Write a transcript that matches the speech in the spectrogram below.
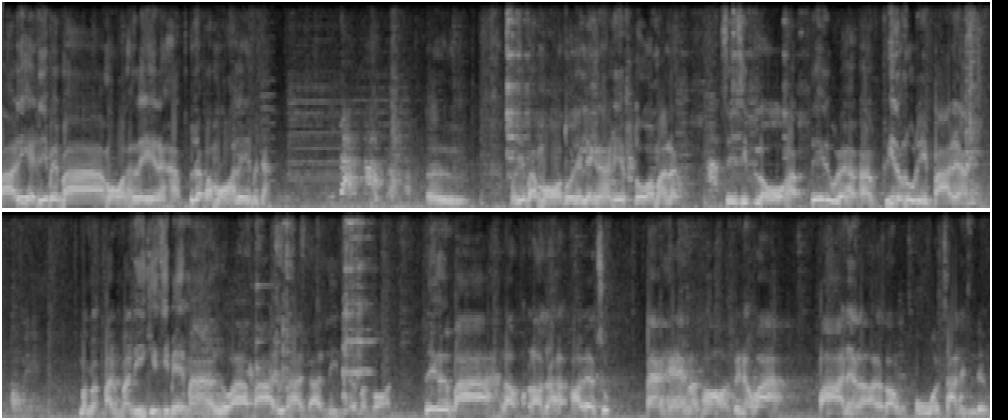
ปลาที่เห็นนี่เป็นปลาหมอทะเลนะครับรู้จักปลาหมอทะเลไหมจ๊ะรู้จักครับ เออไม่ใช่ปลาหมอตัวเล็กๆนะนี่ตัวประมาณนักสี่สิบโลครับนี่ดูนะครับอะพี่ต้องดูนี่ปลาเนี่ยมันมันมันดีคิจิเมะมาก็คือว่าปลาที่ผ่านการรีดเลือดมาก่อน นี่คือปลาเราเราจะเขาจะชุบแป้งแห้งแล้วทอดเป็นแต่ว่าปลาเนี่ยเราอาจจะต้องปรุงรสชาตินิดนึง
